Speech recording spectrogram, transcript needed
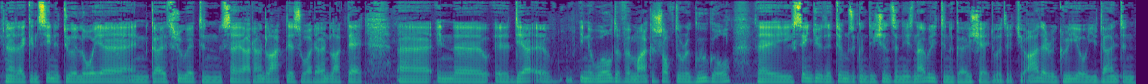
you know, they can send it to a lawyer and go through it and say, I don't like this or I don't like that. Uh, in the uh in the world of a Microsoft or a Google, they send you the terms and conditions and there's nobody to negotiate with it. You either agree or you don't. And,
